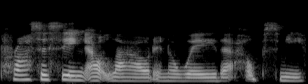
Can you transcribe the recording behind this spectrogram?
processing out loud in a way that helps me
